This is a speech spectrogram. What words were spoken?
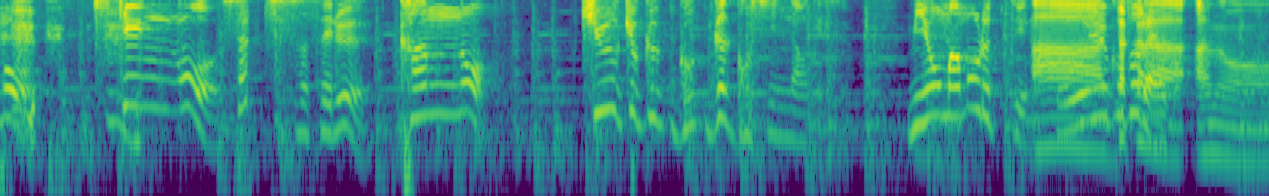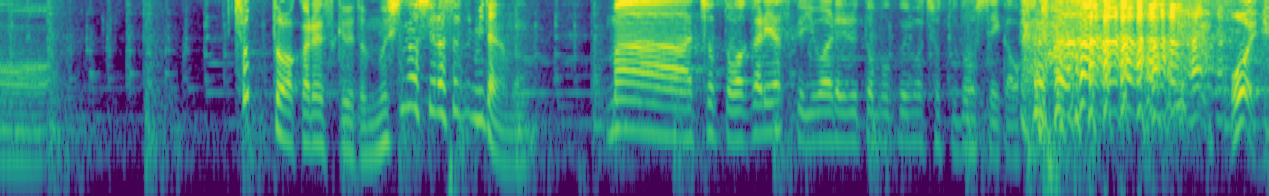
もう危険を察知させる勘の究極ごが誤信なわけですよ。身を守るっていうのはそういうことだよ。あーからあのーちょっと分かりやすく言うと虫の知らせみたいなもん。まあちょっと分かりやすく言われると僕もちょっとどうしていいか分からない。おい。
